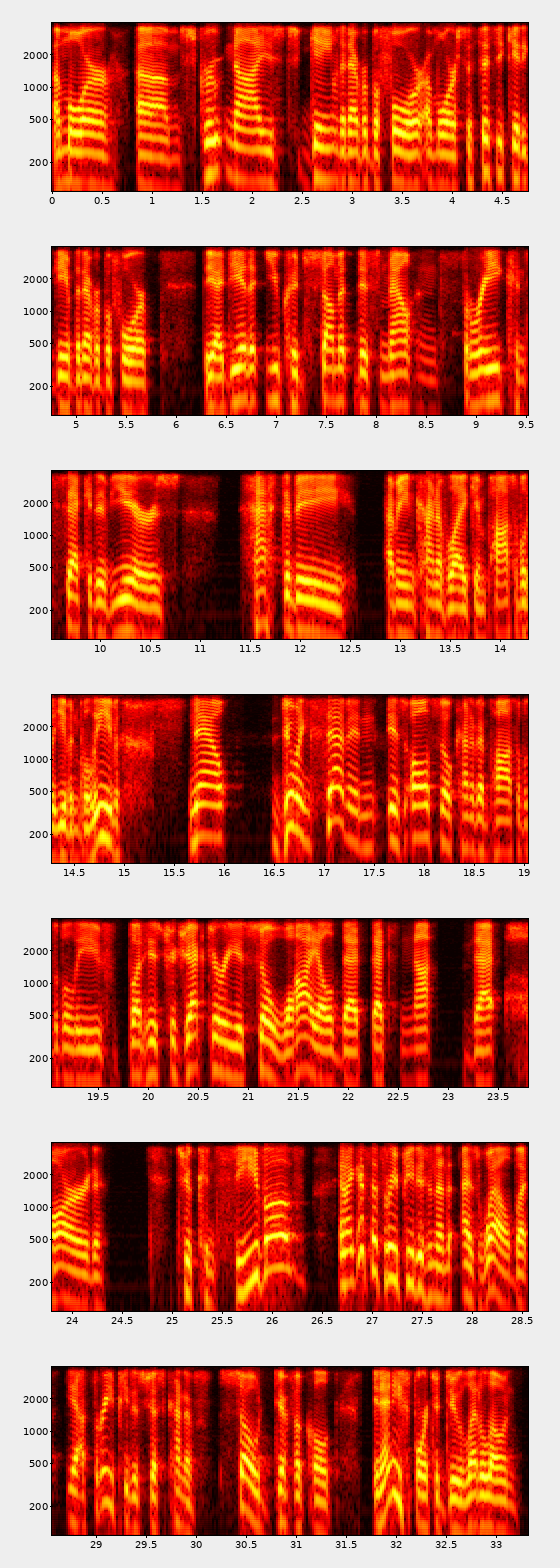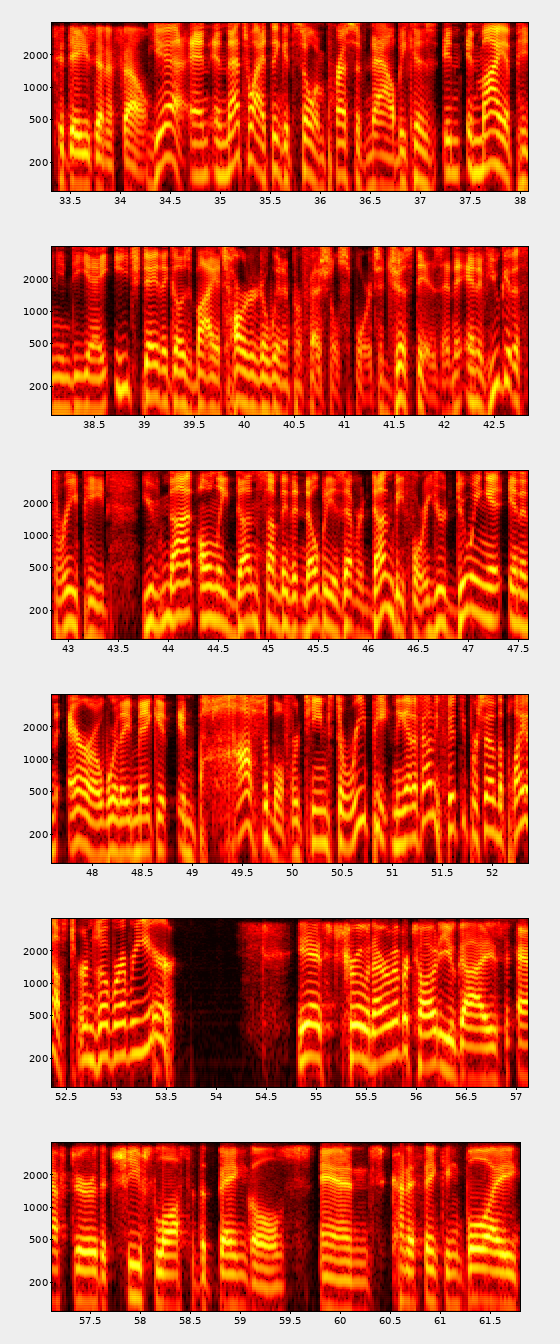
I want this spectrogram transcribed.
a more um, scrutinized game than ever before, a more sophisticated game than ever before. The idea that you could summit this mountain three consecutive years has to be, I mean, kind of like impossible to even believe. Now, doing seven is also kind of impossible to believe, but his trajectory is so wild that that's not that hard to conceive of. And I guess the three-peat isn't as well, but yeah, a three-peat is just kind of so difficult in any sport to do, let alone today's NFL. Yeah, and and that's why I think it's so impressive now because in in my opinion, DA, each day that goes by it's harder to win in professional sports. It just is. And and if you get a three-peat, you've not only done something that nobody has ever done before, you're doing it in an era where they make it impossible for teams to repeat in the NFL. I mean, 50% of the playoffs turns over every year. Yeah, it's true. And I remember talking to you guys after the Chiefs lost to the Bengals and kind of thinking, boy,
